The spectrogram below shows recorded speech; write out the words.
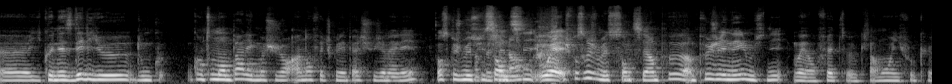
ils connaissent des lieux, donc quand on m'en parle et que moi je suis genre ah non en fait je connais pas je suis jamais allée. Je pense que je me suis sentie ouais je pense que je me suis sentie un peu un peu gênée. Je me suis dit ouais en fait euh, clairement il faut que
